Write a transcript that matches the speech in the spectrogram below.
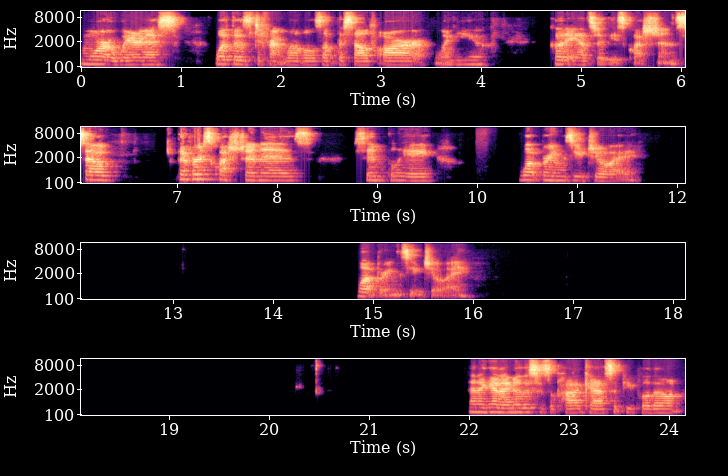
more awareness what those different levels of the self are when you go to answer these questions. So, the first question is simply what brings you joy? What brings you joy? And again, I know this is a podcast, so people don't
